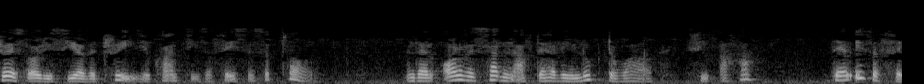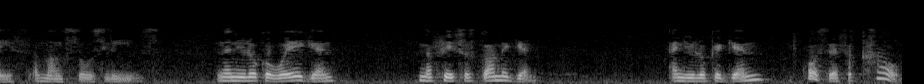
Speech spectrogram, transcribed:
first, all you see are the trees. You can't see the faces at all. And then all of a sudden, after having looked a while, see, aha, there is a face amongst those leaves. And then you look away again, and the face is gone again. And you look again, of course, there's a cow.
